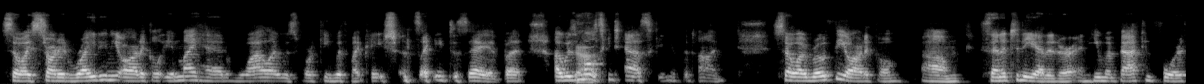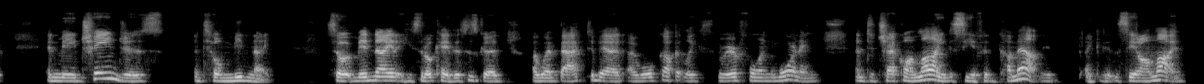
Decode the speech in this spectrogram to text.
So I started writing the article in my head while I was working with my patients. I hate to say it, but I was yeah. multitasking at the time. So I wrote the article, um, sent it to the editor, and he went back and forth and made changes until midnight. So at midnight, he said, okay, this is good. I went back to bed. I woke up at like three or four in the morning and to check online to see if it had come out. It, I didn't see it online.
